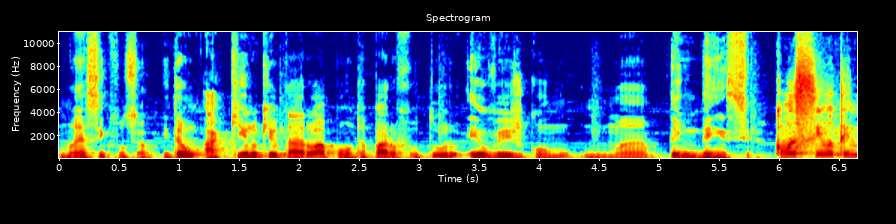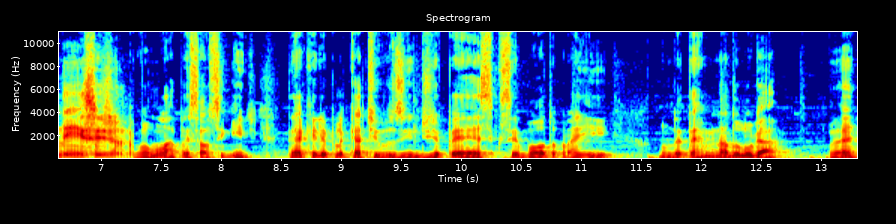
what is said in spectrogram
Não é assim que funciona. Então, aquilo que o tarot aponta para o futuro, eu vejo como uma tendência tendência. Como assim uma tendência, Júnior? Vamos lá pensar o seguinte: tem aquele aplicativozinho de GPS que você bota para ir num determinado lugar. Né?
